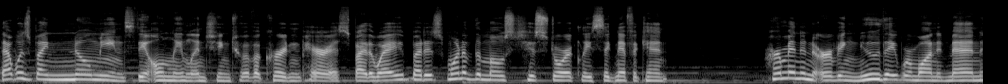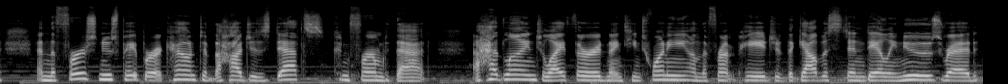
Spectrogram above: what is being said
That was by no means the only lynching to have occurred in Paris, by the way, but it's one of the most historically significant. Herman and Irving knew they were wanted men, and the first newspaper account of the Hodges deaths confirmed that. A headline, July 3, 1920, on the front page of the Galveston Daily News read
